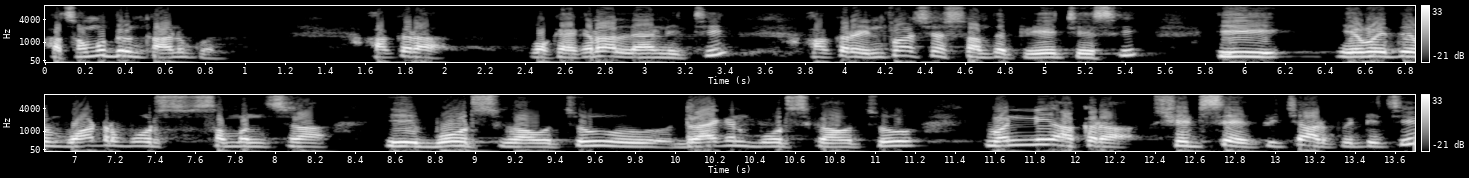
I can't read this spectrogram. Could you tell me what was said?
ఆ సముద్రం కానుకొని. అక్కడ ఒక ఎకరా ల్యాండ్ ఇచ్చి అక్కడ ఇన్ఫ్రాస్ట్రక్చర్ అంతా క్రియేట్ చేసి ఈ ఏవైతే వాటర్ బోట్స్ సంబంధించిన ఈ బోట్స్ కావచ్చు డ్రాగన్ బోట్స్ కావచ్చు ఇవన్నీ అక్కడ షెడ్స్ వేయించి ఆడ పెట్టించి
